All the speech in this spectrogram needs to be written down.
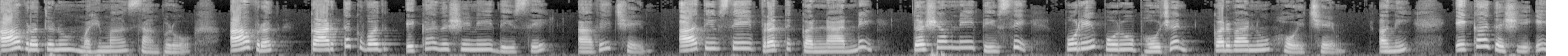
આ વ્રતનો મહિમા સાંભળો. આ વ્રત કારતક વદ એકાદશીને દિવસે આવે છે. આ દિવસે વ્રત કરનારને દશમને દિવસે પૂરેપૂરું ભોજન કરવાનું હોય છે અને એકાદશી એ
